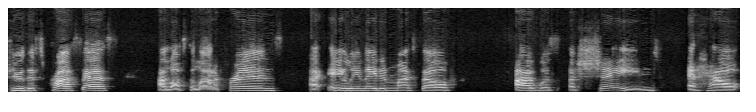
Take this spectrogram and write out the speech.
Through this process, I lost a lot of friends. I alienated myself. I was ashamed at how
